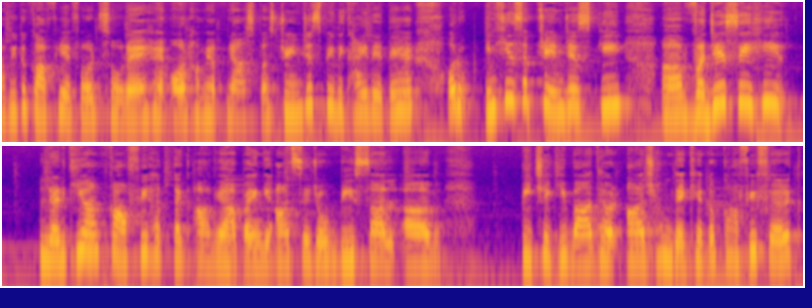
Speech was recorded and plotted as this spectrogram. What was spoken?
अभी तो काफ़ी एफ़र्ट्स हो रहे हैं और हमें अपने आसपास चेंजेस भी दिखाई देते हैं। और इन्हीं सब चेंजेस की वजह से ही लड़कियाँ काफ़ी हद तक आगे आ पाएँगी। आज से जो 20 साल पीछे की बात है और आज हम देखें तो काफ़ी फ़र्क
